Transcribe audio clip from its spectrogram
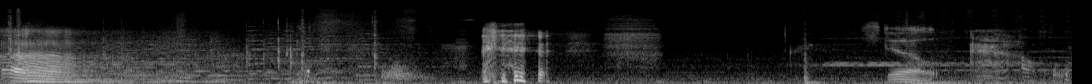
Uh. Still. Ow.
